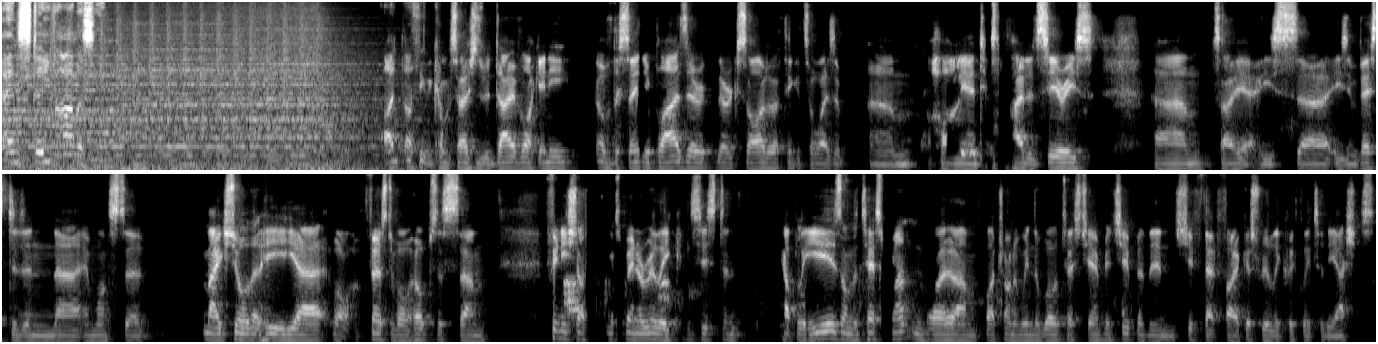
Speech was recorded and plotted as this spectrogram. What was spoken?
and Steve Harmison. I, I, think the conversations with Dave, like any of the senior players, they're they're excited. I think it's always a, um, a highly anticipated series. Um, so yeah, he's uh, he's invested and uh, and wants to make sure that he uh, well, first of all, helps us um, finish. It's been a really consistent couple of years on the Test front, and by um, by trying to win the World Test Championship, and then shift that focus really quickly to the Ashes.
